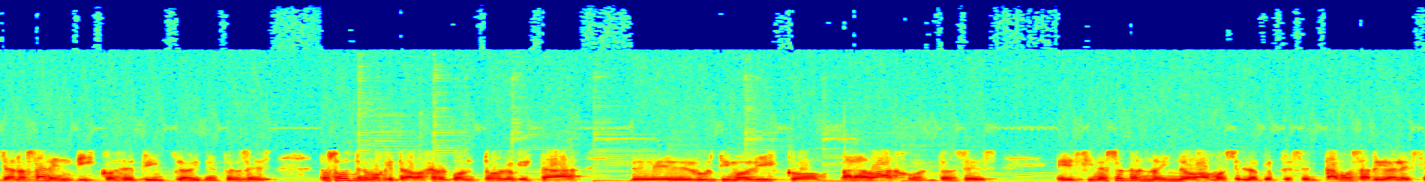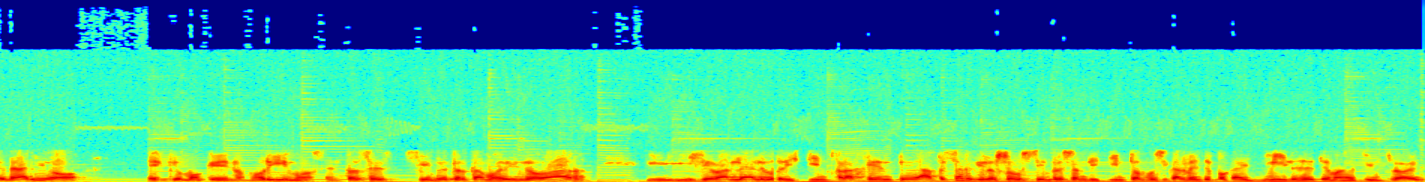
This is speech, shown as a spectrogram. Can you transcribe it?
ya no salen discos de Pink Floyd. Entonces, nosotros tenemos que trabajar con todo lo que está del último disco para abajo. Entonces, eh, si nosotros no innovamos en lo que presentamos arriba del escenario, es como que nos morimos. Entonces siempre tratamos de innovar y, y llevarle algo distinto a la gente, a pesar de que los shows siempre son distintos musicalmente porque hay miles de temas de Pink Floyd.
